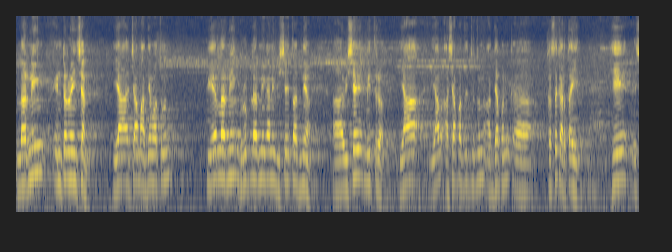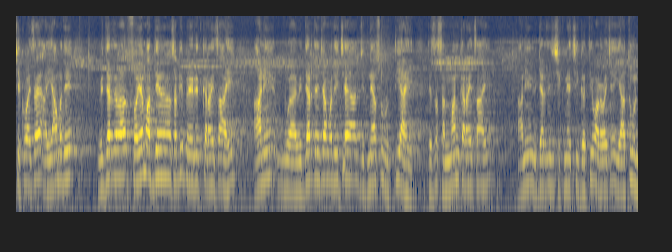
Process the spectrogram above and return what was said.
लर्निंग इंटरव्हेन्शन याच्या माध्यमातून पियर लर्निंग ग्रुप लर्निंग आणि विषयतज्ञ विषय मित्र या या अशा पद्धतीतून अध्यापन क- कसं करता येईल हे शिकवायचं आहे. यामध्ये विद्यार्थ्याला स्वयं अध्ययनासाठी प्रेरित करायचं आहे आणि विद्यार्थ्यांच्यामध्ये ज्या जिज्ञासू वृत्ती आहे त्याचा सन्मान करायचा आहे आणि विद्यार्थ्यांची शिकण्याची गती वाढवायची आहे. यातून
